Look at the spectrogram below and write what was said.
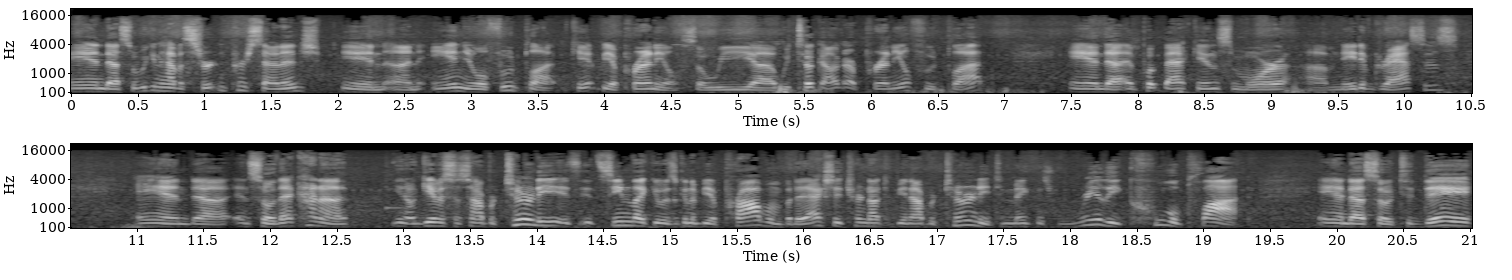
And uh, so we can have a certain percentage in an annual food plot. It can't be a perennial. So we, uh, we took out our perennial food plot and, uh, and put back in some more um, native grasses. And, uh, and so that kind of you know, gave us this opportunity. It, it seemed like it was going to be a problem, but it actually turned out to be an opportunity to make this really cool plot. And uh, so today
